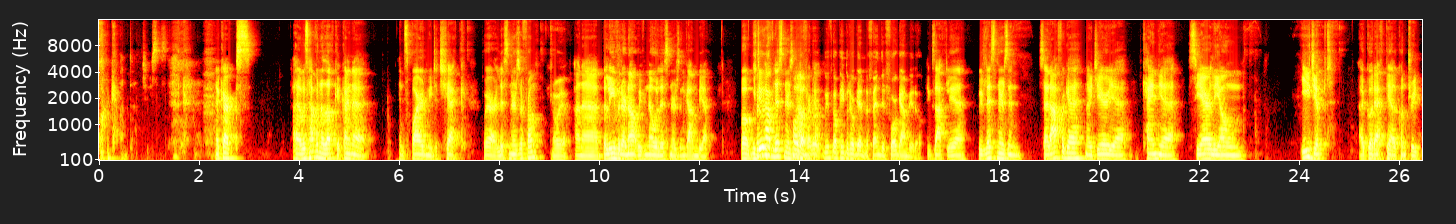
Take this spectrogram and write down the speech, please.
Wakanda, Jesus. Now, Kirks, I was having a look. It kind of inspired me to check where our listeners are from. Oh yeah. And uh, believe it or not, we've no listeners in Gambia. But we So do have listeners in on, Africa. we've got people who are getting offended for Gambia though. Exactly, yeah. We've listeners in South Africa, Nigeria, Kenya, Sierra Leone, Egypt, a good FPL country.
